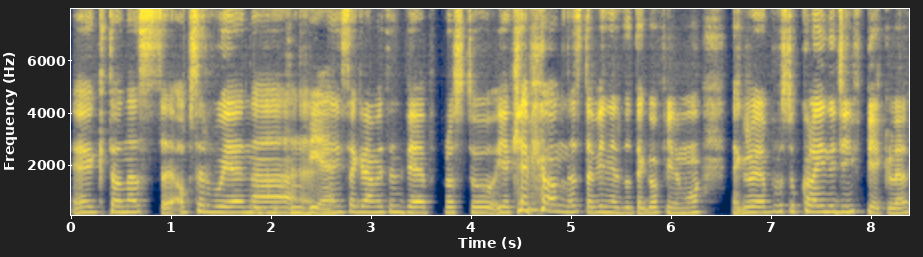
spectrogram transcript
e, kto nas obserwuje na, na Instagramie, ten wie po prostu, jakie miałam nastawienie do tego filmu. Także po prostu kolejny dzień w piekle.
